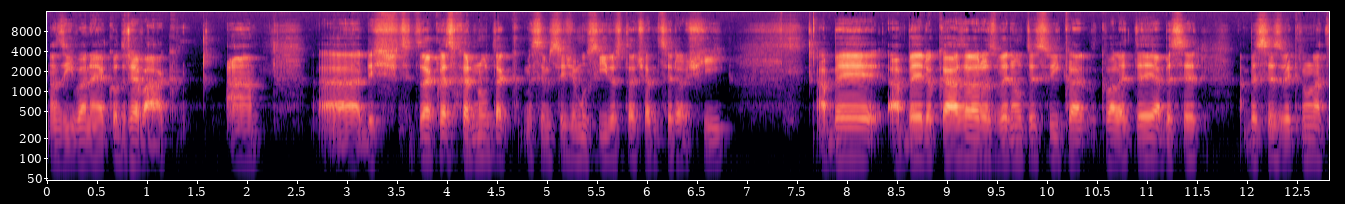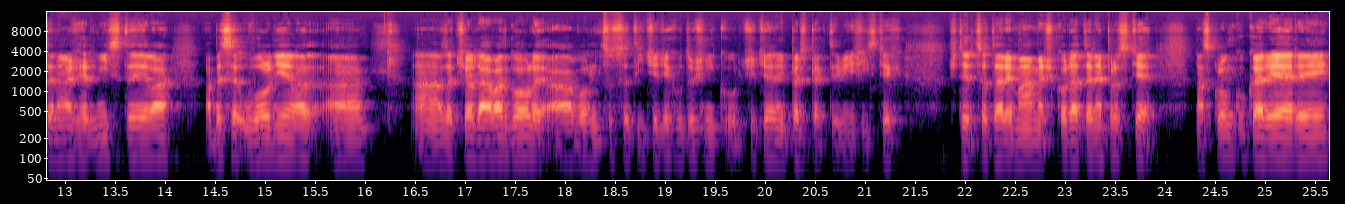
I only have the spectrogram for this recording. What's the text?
nazývaný jako dřevák. A, a když si to takhle schrnu, tak myslím si, že musí dostat šanci další, aby, aby dokázal rozvinout ty své kvality, aby si, aby si zvyknul na ten náš herní styl a aby se uvolnil a, a, začal dávat góly. A on, co se týče těch útočníků, určitě nejperspektivnější z těch čtyř, co tady máme. Škoda, ten je prostě na sklonku kariéry,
